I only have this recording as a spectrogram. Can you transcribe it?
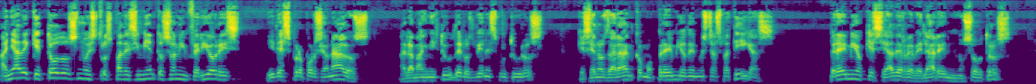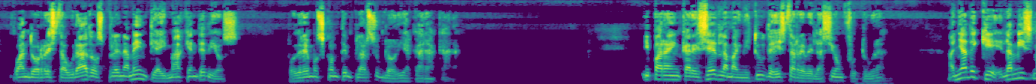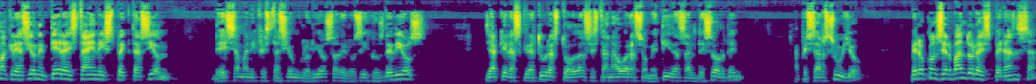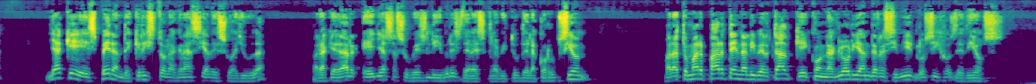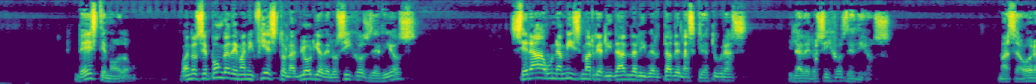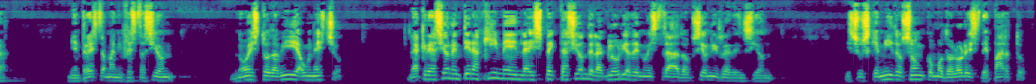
añade que todos nuestros padecimientos son inferiores y desproporcionados a la magnitud de los bienes futuros que se nos darán como premio de nuestras fatigas, premio que se ha de revelar en nosotros cuando restaurados plenamente a imagen de Dios, podremos contemplar su gloria cara a cara. Y para encarecer la magnitud de esta revelación futura, añade que la misma creación entera está en expectación de esa manifestación gloriosa de los hijos de Dios, ya que las criaturas todas están ahora sometidas al desorden, a pesar suyo, pero conservando la esperanza, ya que esperan de Cristo la gracia de su ayuda, para quedar ellas a su vez libres de la esclavitud de la corrupción, para tomar parte en la libertad que con la gloria han de recibir los hijos de Dios. De este modo, cuando se ponga de manifiesto la gloria de los hijos de Dios, será una misma realidad la libertad de las criaturas y la de los hijos de Dios. Mas ahora, mientras esta manifestación no es todavía un hecho, la creación entera gime en la expectación de la gloria de nuestra adopción y redención, y sus gemidos son como dolores de parto,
